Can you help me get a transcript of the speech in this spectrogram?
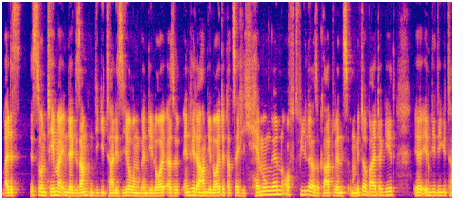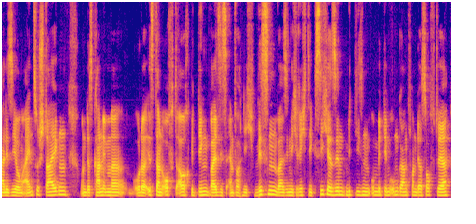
weil das ist so ein Thema in der gesamten Digitalisierung, wenn die Leute, also entweder haben die Leute tatsächlich Hemmungen, oft viele, also gerade wenn es um Mitarbeiter geht, äh, in die Digitalisierung einzusteigen. Und das kann immer oder ist dann oft auch bedingt, weil sie es einfach nicht wissen, weil sie nicht richtig sicher sind mit diesem, mit dem Umgang von der Software.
